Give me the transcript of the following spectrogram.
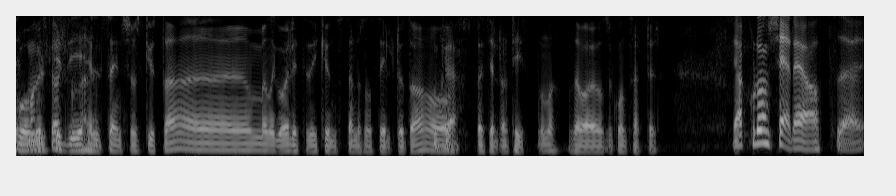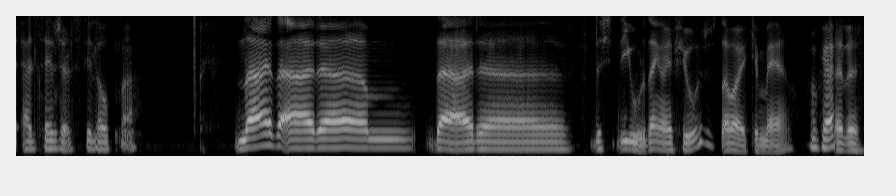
går vel til de. Hells Angels-gutta, eh, men det går litt til de kunstnerne som stilte ut da, og okay. spesielt artistene. da Det var jo også konserter. Ja, hvordan skjer det at uh, Hells Angels stiller opp med Nei, det er ehm, Det er uh, De gjorde det en gang i fjor. Da var jeg ikke med. Okay. Eller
